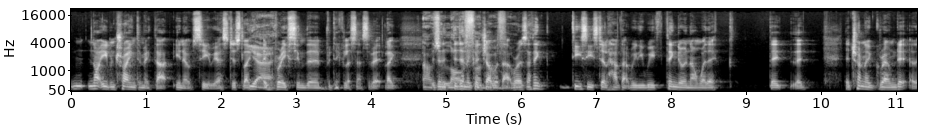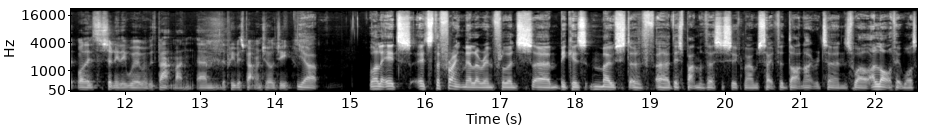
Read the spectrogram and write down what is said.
n- not even trying to make that you know serious, just like Yeah. embracing the ridiculousness of it. Like done, they've done a good job with that. Whereas I think DC still have that really weird thing going on where they they they they're trying to ground it. Well, it's, certainly they were with Batman, um, the previous Batman trilogy. Yeah. Well, it's it's the Frank Miller influence um, because most of uh, this Batman versus Superman was taken for Dark Knight Returns. Well, a lot of it was,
